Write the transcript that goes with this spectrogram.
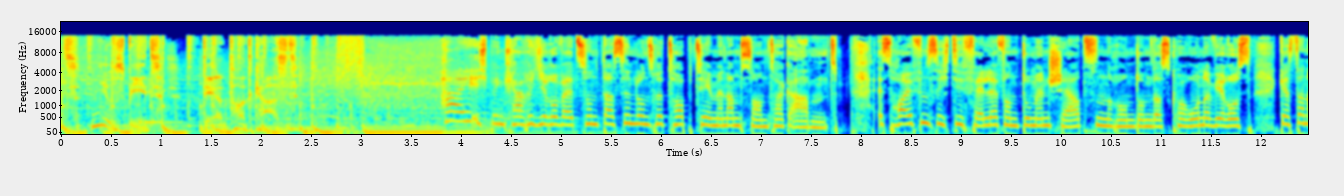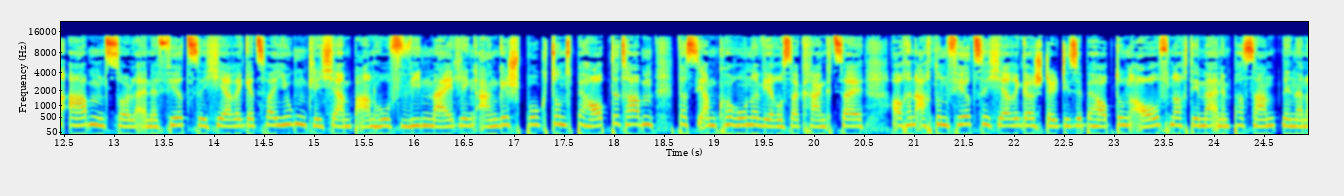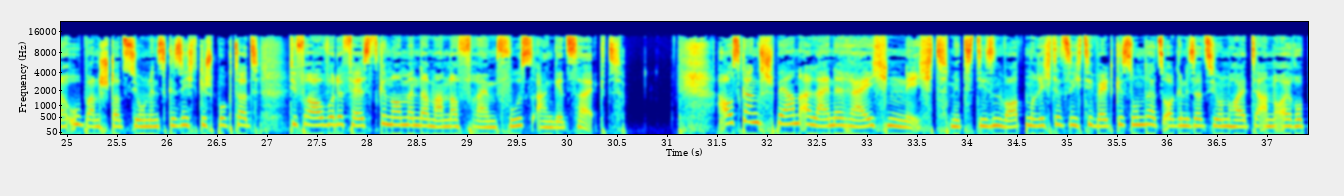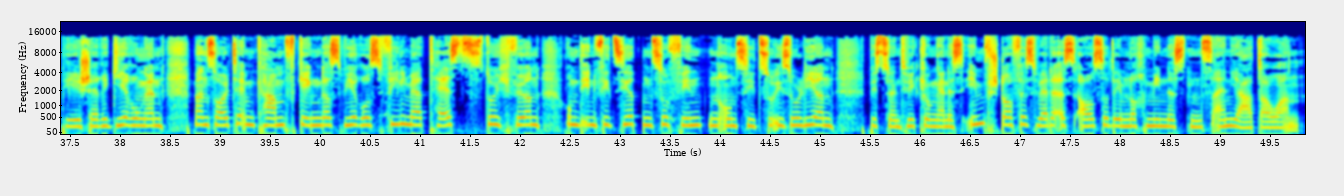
Hit Newsbeat, der Podcast. Hi, ich bin Clara Jirovetz und das sind unsere Top-Themen am Sonntagabend. Es häufen sich die Fälle von dummen Scherzen rund um das Coronavirus. Gestern Abend soll eine 40-jährige zwei Jugendliche am Bahnhof Wien-Meidling angespuckt und behauptet haben, dass sie am Coronavirus erkrankt sei. Auch ein 48-jähriger stellt diese Behauptung auf, nachdem er einem Passanten in einer U-Bahn-Station ins Gesicht gespuckt hat. Die Frau wurde festgenommen, der Mann auf freiem Fuß angezeigt. Ausgangssperren alleine reichen nicht. Mit diesen Worten richtet sich die Weltgesundheitsorganisation heute an europäische Regierungen. Man sollte im Kampf gegen das Virus viel mehr Tests durchführen, um die Infizierten zu finden und sie zu isolieren. Bis zur Entwicklung eines Impfstoffes werde es außerdem noch mindestens ein Jahr dauern.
